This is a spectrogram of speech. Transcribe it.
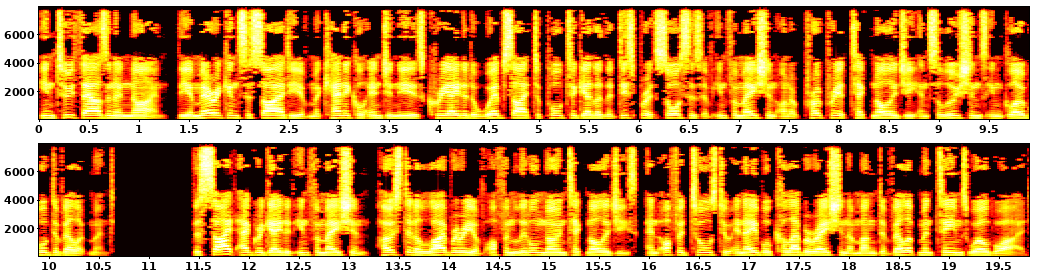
In 2009, the American Society of Mechanical Engineers created a website to pull together the disparate sources of information on appropriate technology and solutions in global development. The site aggregated information, hosted a library of often little-known technologies, and offered tools to enable collaboration among development teams worldwide.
